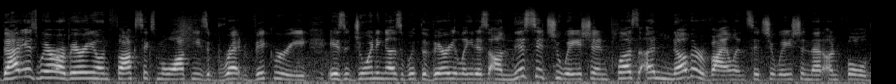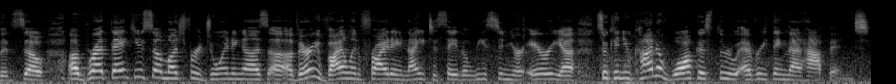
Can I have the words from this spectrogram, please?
That is where our very own Fox 6 Milwaukee's Brett Vickery is joining us with the very latest on this situation, plus another violent situation that unfolded. So, uh, Brett, thank you so much for joining us. Uh, a very violent Friday night, to say the least, in your area. So, can you kind of walk us through everything that happened?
